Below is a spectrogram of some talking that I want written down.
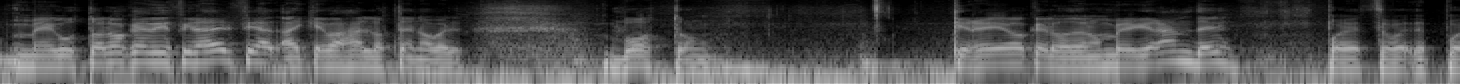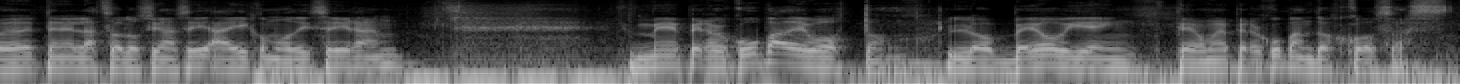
me gustó lo que vi Filadelfia, hay que bajar los turnovers. Boston, creo que lo del hombre grande puede, tener la solución así, ahí como dice Irán. Me preocupa de Boston, los veo bien, pero me preocupan dos cosas.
